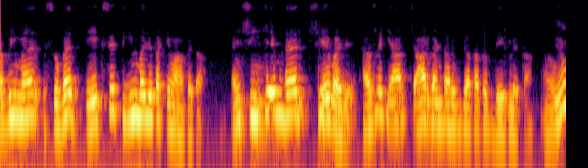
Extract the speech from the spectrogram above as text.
अभी मैं सुबह एक से तीन बजे तक के वहाँ पे था। एंड शी केम देयर बजे। आई वाज लाइक यार घंटा रुक जाता तो देख लेता। You know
